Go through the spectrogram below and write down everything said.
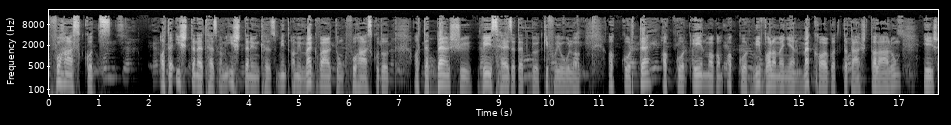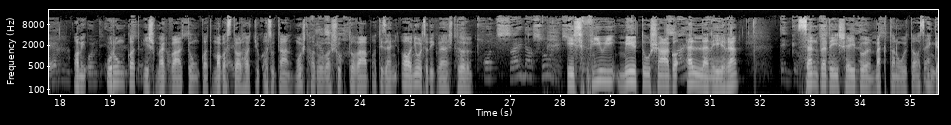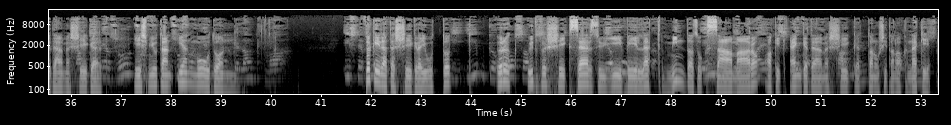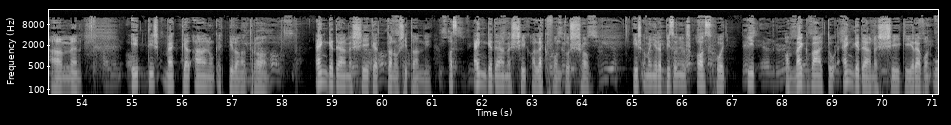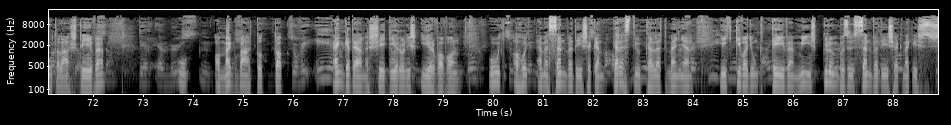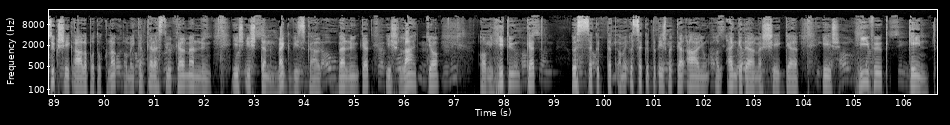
fohászkodsz a te Istenedhez, ami Istenünkhez, mint ami megváltunk, fohászkodott a te belső vészhelyzetedből kifolyólag, akkor te, akkor én magam, akkor mi valamennyien meghallgattatást találunk, és ami Urunkat és megváltunkat magasztalhatjuk azután. Most hadd olvassuk tovább a, tizen, a 8. verstől. És fiúi méltósága ellenére szenvedéseiből megtanulta az engedelmességet, és miután ilyen módon tökéletességre jutott, örök üdvösség szerzőjévé lett mindazok számára, akik engedelmességet tanúsítanak neki. Amen. Itt is meg kell állnunk egy pillanatra. engedelmességet tanúsítani. Az engedelmesség a legfontosabb. És amennyire bizonyos az, hogy itt a megváltó engedelmességére van utalás téve, a megváltottak engedelmességéről is írva van. Úgy, ahogy eme szenvedéseken keresztül kellett menjen, így ki vagyunk téve mi is különböző szenvedéseknek és szükségállapotoknak, amelyeken keresztül kell mennünk. És Isten megvizsgál bennünket, és látja a mi hitünket, összeköttet, amely összeköttetésbe kell álljunk az engedelmességgel, és hívőkként,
